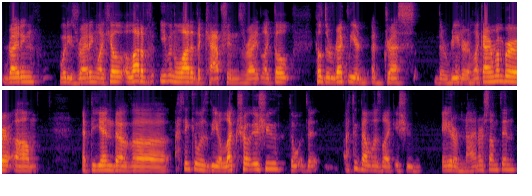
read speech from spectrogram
writing what he's writing. Like he'll a lot of even a lot of the captions right? Like they'll he'll directly ad- address the reader. Like i remember um at the end of uh i think it was the electro issue the, the i think that was like issue 8 or 9 or something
